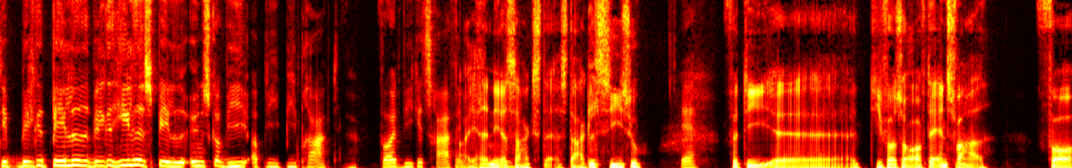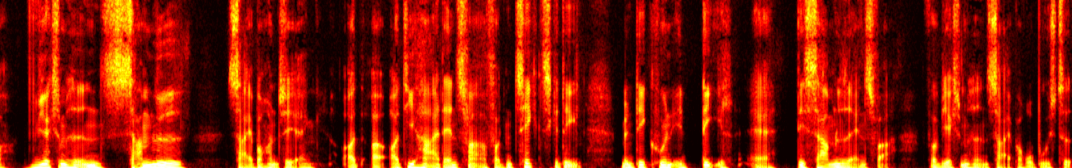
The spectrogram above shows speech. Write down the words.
det, hvilket billede, hvilket helhedsbillede ønsker vi at blive bibragt, ja. for at vi kan træffe Og jeg havde nær sagt, stakkels SISU, ja fordi øh, de får så ofte ansvaret for virksomhedens samlede cyberhåndtering. Og, og, og de har et ansvar for den tekniske del, men det er kun en del af det samlede ansvar for virksomhedens cyberrobusthed.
